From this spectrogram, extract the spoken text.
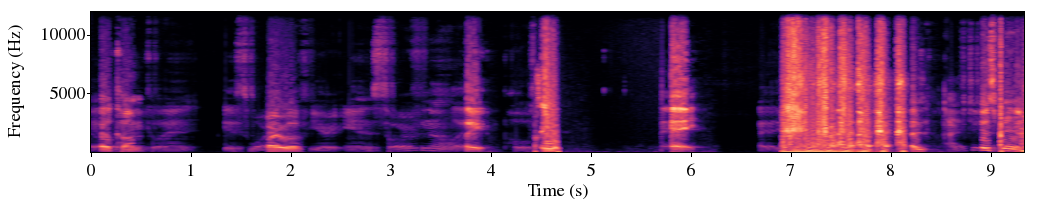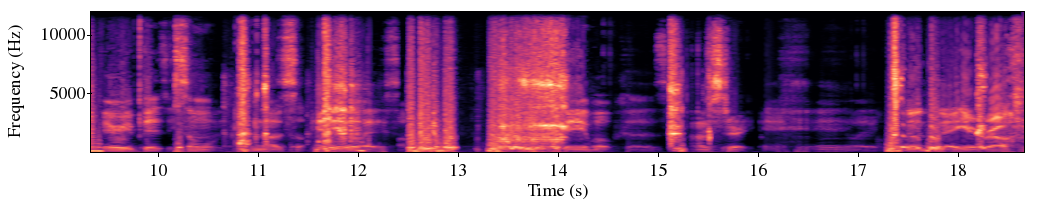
Yo, come Clint. It's Warwolf here, and sorry for not like posting. Hey, I I've just been very busy. Someone, I'm not so. Anyways, table because I'm straight. anyway, we don't do that here, bro.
